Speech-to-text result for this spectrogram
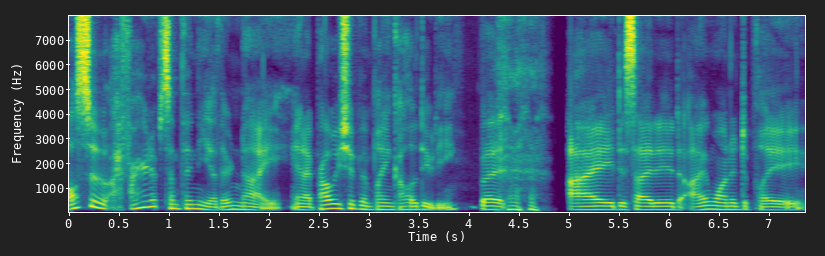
also, I fired up something the other night, and I probably should have been playing Call of Duty, but I decided I wanted to play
